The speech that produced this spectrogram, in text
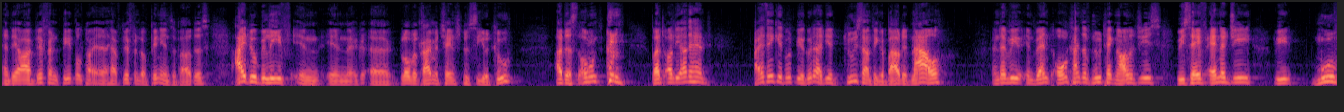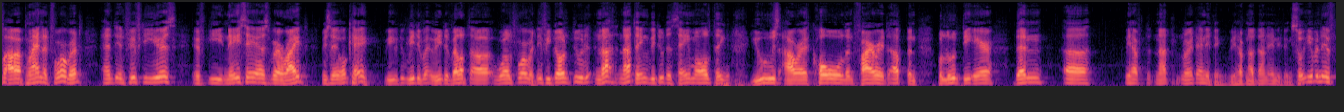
And there are different people who have different opinions about this. I do believe in, in uh, global climate change to CO2, others don't, but on the other hand, I think it would be a good idea to do something about it now, and then we invent all kinds of new technologies. We save energy. We move our planet forward. And in 50 years, if the naysayers were right, we say, okay, we, we, we developed our world forward. If we don't do no, nothing, we do the same old thing, use our coal and fire it up and pollute the air, then uh, we have not learned anything. We have not done anything. So even if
